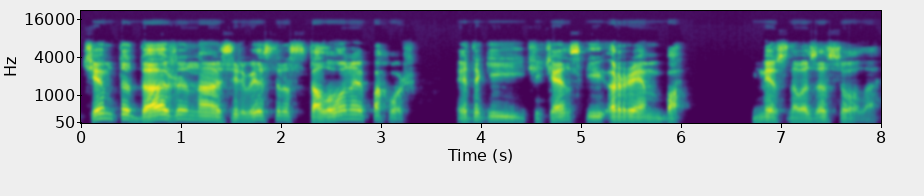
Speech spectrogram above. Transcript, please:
Чем-то даже на Сильвестра Сталлоне похож, этакий чеченский Рэмбо местного засола.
